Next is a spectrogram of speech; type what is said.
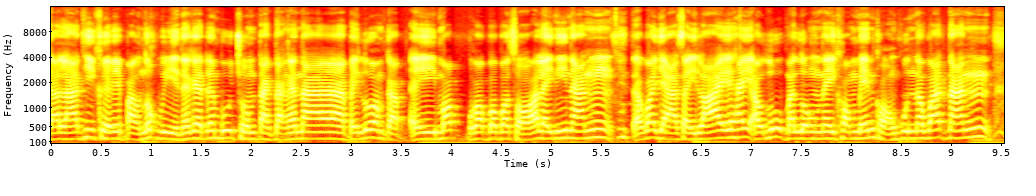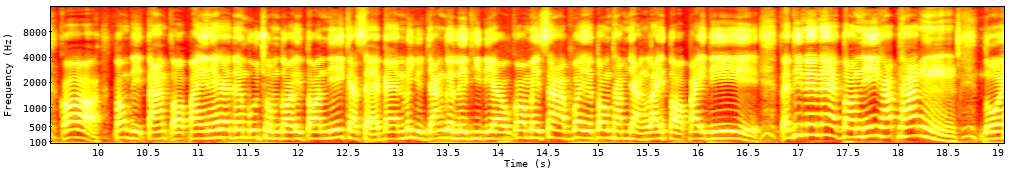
ดาราที่เคยไปเป่านกหวีดนะครับท่านผู้ชมต่างๆนานาไปร่วมกับไอ้ม็อบปปสอะไรนี้นั้นแต่ว่าอย่าใส่ร้ายให้เอารูปมาลงในคอมเมนต์ของคุณนวัดนั้น ก็ต้องติดตามต่อไปนะครับท่านผู้ชมโดยตอนนี้กระแสแบนไม่หยุดยั้งกันเลยทีเดียว ก็ไม่ทราบว่าจะต้องทำอย่างไรต่อไปดี แต่ที่แน่ ๆ ตอนนี้ครับท่าน โดย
